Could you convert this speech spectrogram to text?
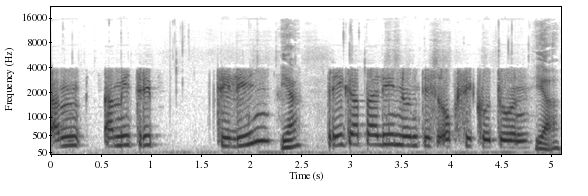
Am Amitriptylin, Ja, Pregabalin und das Oxycodon. ja.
